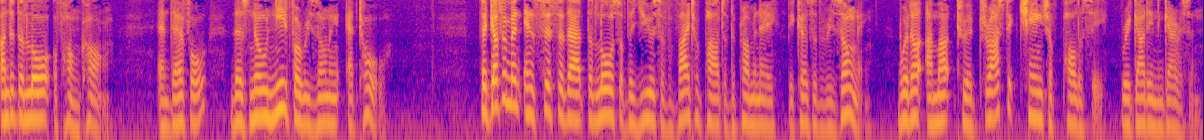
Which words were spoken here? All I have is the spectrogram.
under the law of Hong Kong, and therefore there's no need for rezoning at all. The government insisted that the loss of the use of a vital part of the promenade because of the rezoning would not amount to a drastic change of policy regarding the garrison.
